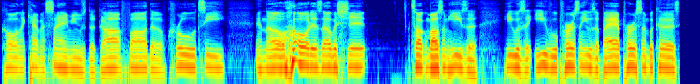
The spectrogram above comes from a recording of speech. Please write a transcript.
calling Kevin Samuels the godfather of cruelty and all, all this other shit. Talking about some he's a he was an evil person, he was a bad person because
